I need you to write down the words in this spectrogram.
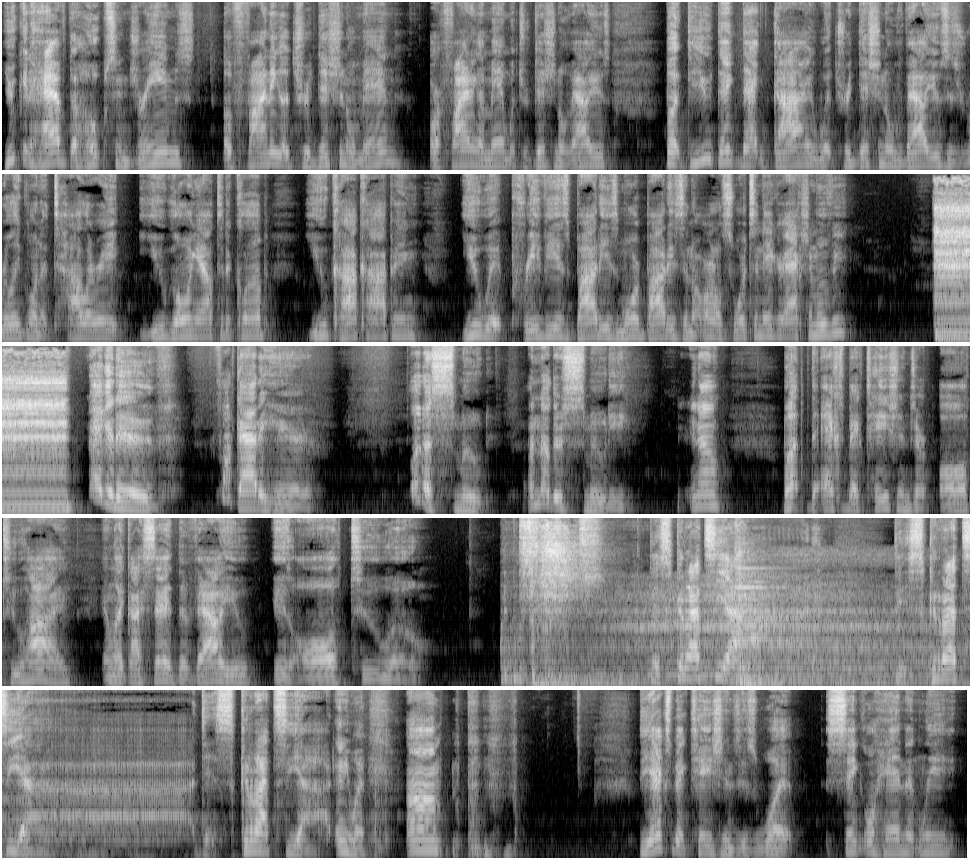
you can have the hopes and dreams of finding a traditional man or finding a man with traditional values. But do you think that guy with traditional values is really going to tolerate you going out to the club, you cock hopping, you with previous bodies, more bodies than the Arnold Schwarzenegger action movie? Negative. Fuck out of here. What a smoot. Another smooty. You know? But the expectations are all too high. And like I said, the value is all too low. Disgraziad. Disgraziad. Disgraziad. Anyway, um, the expectations is what single handedly,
